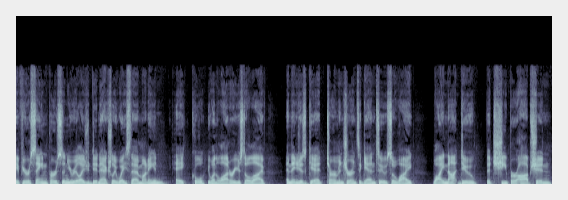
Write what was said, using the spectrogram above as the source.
If you're a sane person, you realize you didn't actually waste that money, and hey, cool, you won the lottery, you're still alive, and then you just get term insurance again too. So why why not do the cheaper option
